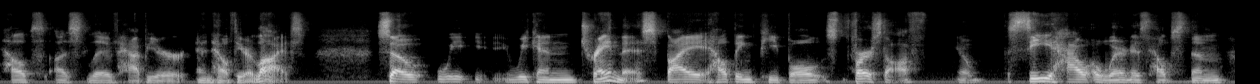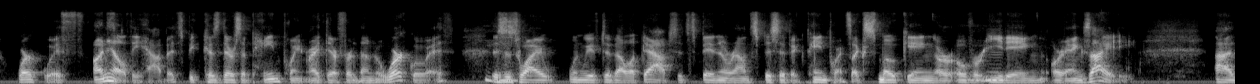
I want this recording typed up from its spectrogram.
helps us live happier and healthier lives. So we we can train this by helping people first off, you know, see how awareness helps them work with unhealthy habits because there's a pain point right there for them to work with. Mm-hmm. This is mm-hmm. why when we've developed apps, it's been around specific pain points like smoking or overeating mm-hmm. or anxiety. Uh,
